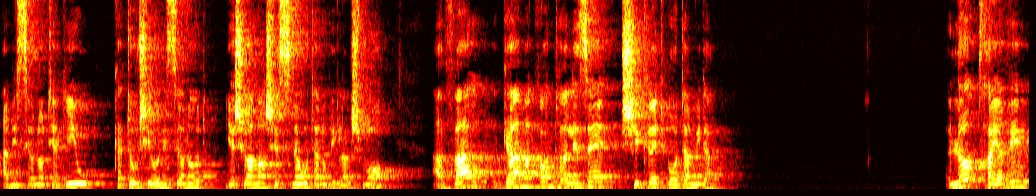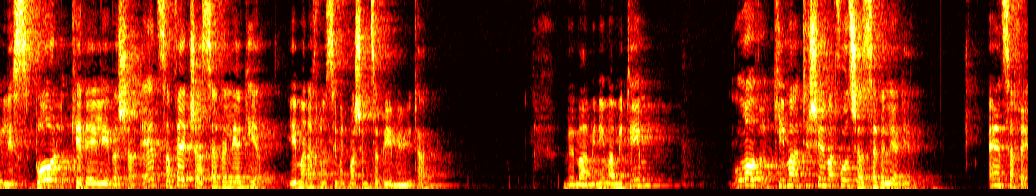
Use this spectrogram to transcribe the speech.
הניסיונות יגיעו, כתוב שיהיו ניסיונות, ישוע אמר שישנאו אותנו בגלל שמו, אבל גם הקונטרה לזה שקרית באותה מידה. לא חייבים לסבול כדי להיוושע. אין ספק שהסבל יגיע, אם אנחנו עושים את מה שמצפים מאיתנו. ומאמינים אמיתיים, רוב, כמעט 90% שהסבל יגיע. אין ספק.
